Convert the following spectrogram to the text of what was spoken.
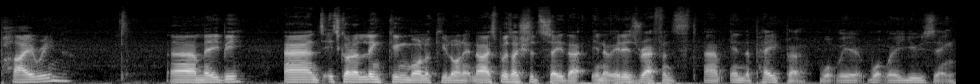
pyrene, uh, maybe, and it's got a linking molecule on it. Now, I suppose I should say that you know it is referenced um, in the paper what we're what we're using,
